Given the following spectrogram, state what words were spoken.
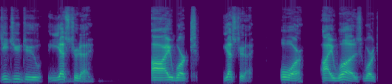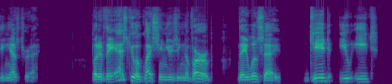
did you do yesterday? I worked yesterday. Or I was working yesterday. But if they ask you a question using the verb, they will say, Did you eat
